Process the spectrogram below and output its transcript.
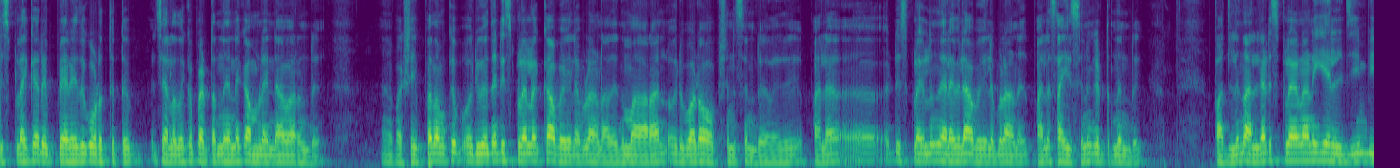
ഡിസ്പ്ലേക്ക് റിപ്പയർ ചെയ്ത് കൊടുത്തിട്ട് ചിലതൊക്കെ പെട്ടെന്ന് തന്നെ കംപ്ലൈന്റ് ആവാറുണ്ട്. പക്ഷേ ഇപ്പോൾ നമുക്ക് ഒരുവിധം ഡിസ്പ്ലേകളൊക്കെ അവൈലബിൾ ആണ്. അതായത് മാറാൻ ഒരുപാട് ഓപ്ഷൻസ് ഉണ്ട്. അതായത് പല ഡിസ്പ്ലേകളും നിലവിൽ അവൈലബിൾ ആണ്. പല സൈസിനും കിട്ടുന്നുണ്ട്. അപ്പോൾ അതിൽ നല്ല ഡിസ്പ്ലേകളാണ് ഈ എൽ ജിയും ബി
